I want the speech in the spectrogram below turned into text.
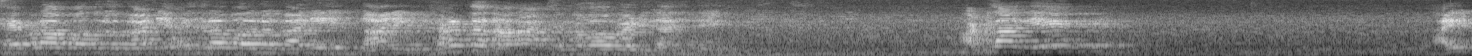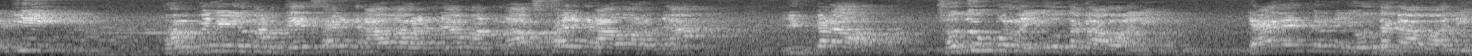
సైబరాబాద్లో కానీ హైదరాబాద్లో కానీ దాని ఘనత నారా చంద్రబాబు నాయుడు గారిది. అట్లాగే ఐటీ కంపెనీలు మన దేశానికి రావాలన్నా మన రాష్ట్రానికి రావాలన్నా ఇక్కడ చదువుకున్న యువత కావాలి. టాలెంట్ ఉన్న యువత కావాలి.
